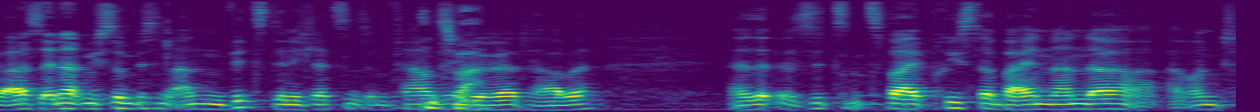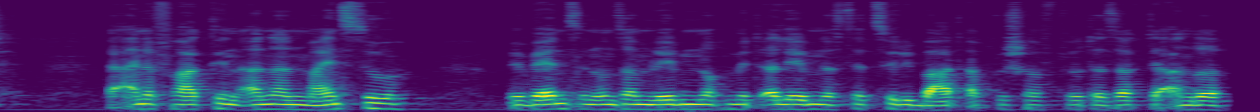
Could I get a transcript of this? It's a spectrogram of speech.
Ja, es erinnert mich so ein bisschen an einen Witz, den ich letztens im Fernsehen gehört habe. Da sitzen zwei Priester beieinander und der eine fragt den anderen, meinst du, wir werden es in unserem Leben noch miterleben, dass der Zölibat abgeschafft wird? Da sagt der andere,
